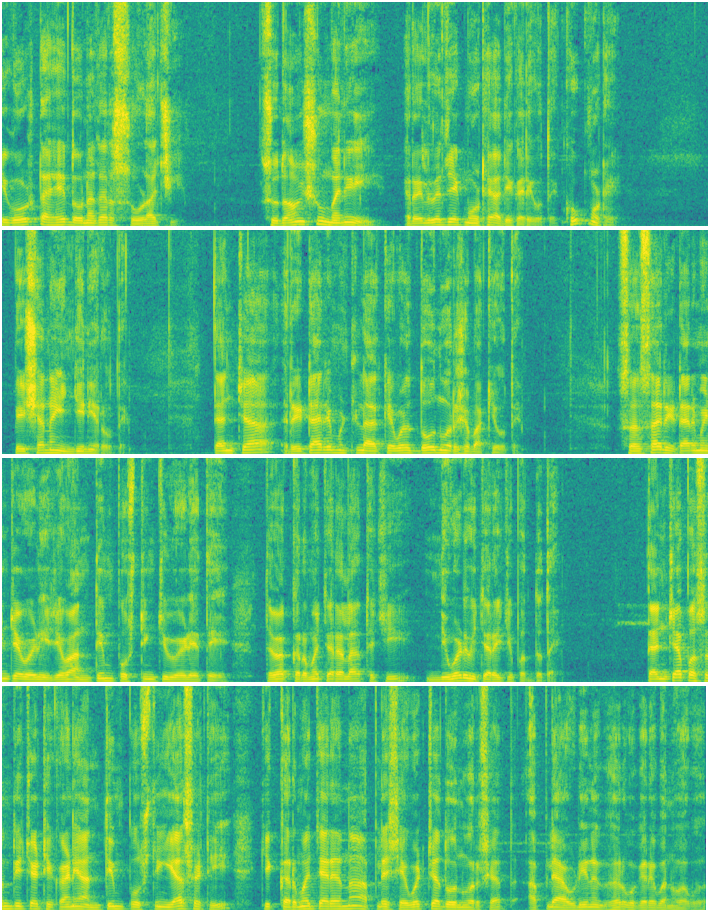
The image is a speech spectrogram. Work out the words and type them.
ही गोष्ट आहे दोन हजार सोळाची. सुधांशू मने रेल्वेचे एक मोठे अधिकारी होते खूप मोठे पेशानं इंजिनियर होते. त्यांच्या रिटायरमेंटला केवळ दोन वर्ष बाकी होते. सहसा रिटायरमेंटच्या वेळी जेव्हा अंतिम पोस्टिंगची वेळ येते तेव्हा कर्मचाऱ्याला त्याची निवड विचारायची पद्धत आहे. त्यांच्या पसंतीच्या ठिकाणी अंतिम पोस्टिंग यासाठी की कर्मचाऱ्यांना आपल्या शेवटच्या दोन वर्षात आपल्या आवडीनं घर वगैरे बनवावं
